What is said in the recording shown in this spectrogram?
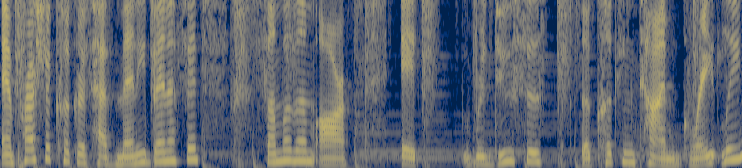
And pressure cookers have many benefits. Some of them are it reduces the cooking time greatly,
